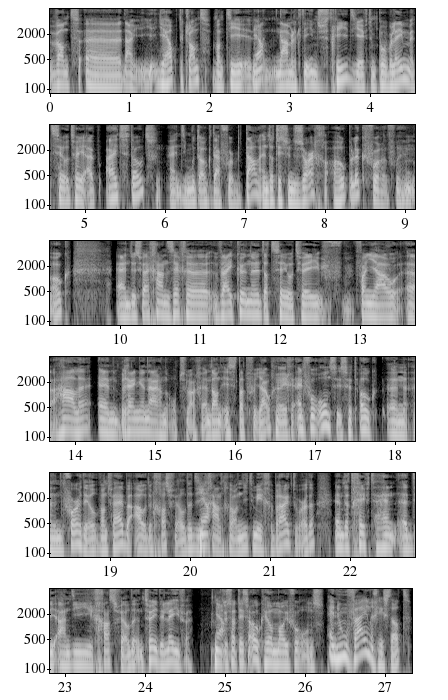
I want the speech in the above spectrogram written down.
want uh, nou, je, je, helpt de klant, want die, ja. namelijk de industrie, die heeft een probleem met CO2-uitstoot. En die moet ook daarvoor betalen. En dat is een zorg, hopelijk, voor, voor hem ook. En dus wij gaan zeggen, wij kunnen dat CO2 van jou uh, halen en brengen naar een opslag. En dan is dat voor jou geregeld. En voor ons is het ook een, een voordeel, want wij hebben oude gasvelden, die ja. gaan gewoon niet meer gebruikt worden. En dat geeft hen, uh, die, aan die gasvelden een tweede leven. Ja. Dus dat is ook heel mooi voor ons. En hoe veilig is dat?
